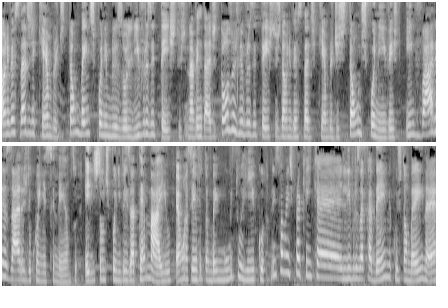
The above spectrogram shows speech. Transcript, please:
A Universidade de Cambridge também disponibilizou livros e textos. Na verdade, todos os livros e textos da Universidade de Cambridge estão disponíveis em várias áreas do conhecimento. Eles estão disponíveis até maio. É um acervo também muito rico, principalmente para quem quer livros acadêmicos também, né?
